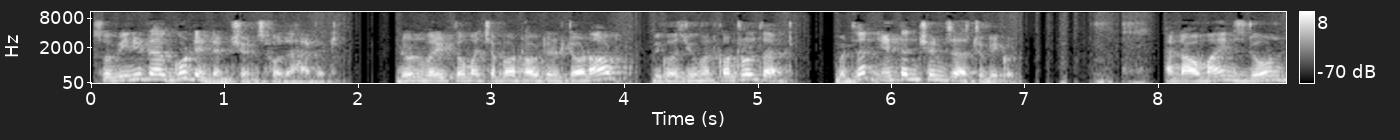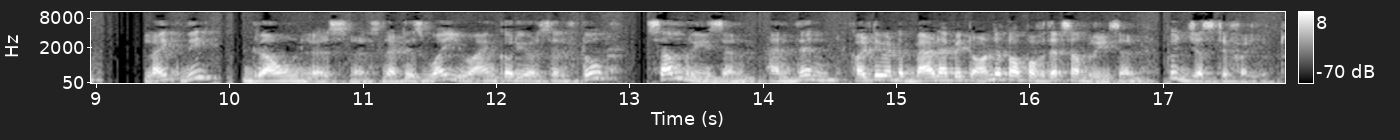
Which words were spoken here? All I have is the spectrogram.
So we need to have good intentions for the habit. Don't worry too much about how it will turn out because you can control that. But then intentions has to be good. And our minds don't like the groundlessness. That is why you anchor yourself to some reason and then cultivate a bad habit on the top of that some reason to justify it.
